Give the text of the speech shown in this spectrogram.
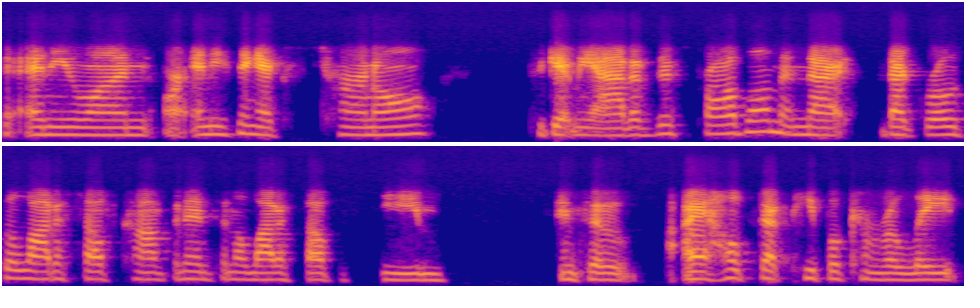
to anyone or anything external to get me out of this problem. And that, that grows a lot of self confidence and a lot of self esteem. And so I hope that people can relate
